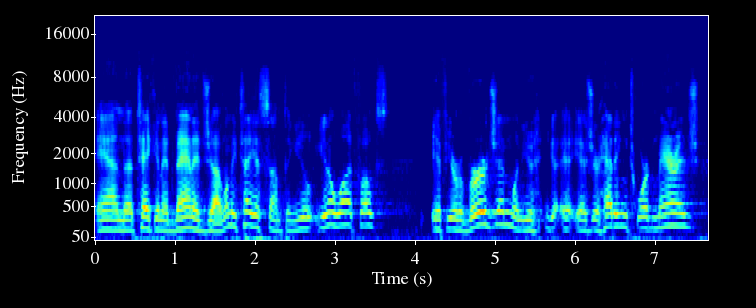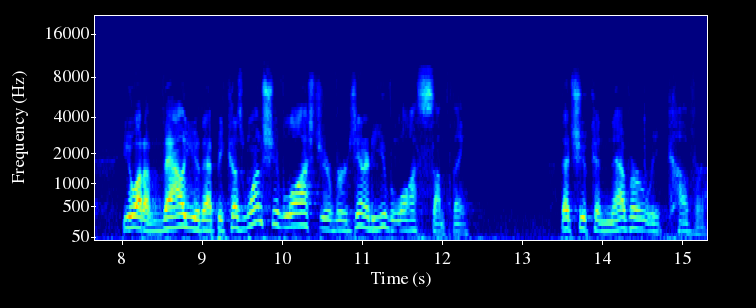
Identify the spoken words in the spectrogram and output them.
and uh, taken advantage of. Let me tell you something. You you know what, folks? If you're a virgin, when you as you're heading toward marriage, you ought to value that because once you've lost your virginity, you've lost something that you can never recover.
